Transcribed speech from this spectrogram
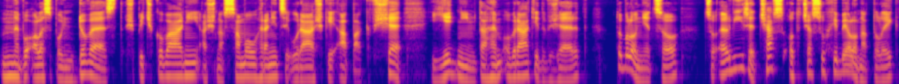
nebo alespoň dovést špičkování až na samou hranici urážky a pak vše jedním tahem obrátit v žert, to bylo něco, co Elvíře čas od času chybělo natolik,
